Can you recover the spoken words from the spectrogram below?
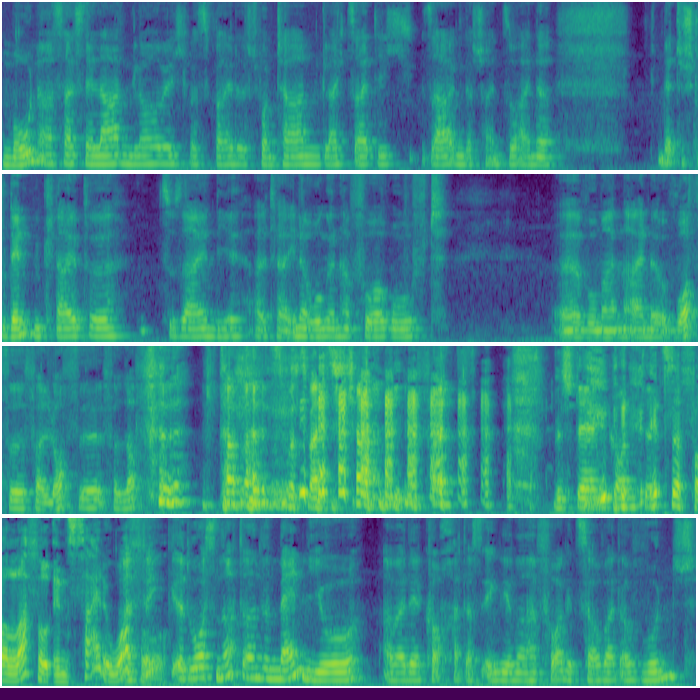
Monas heißt der Laden, glaube ich, was beide spontan gleichzeitig sagen. Das scheint so eine nette Studentenkneipe zu sein, die alte Erinnerungen hervorruft äh, wo man eine Waffel, Verloffel, Verloffel, damals vor 20 Jahren jedenfalls, bestellen konnte. It's a falafel inside a waffle. I think it was not on the menu, aber der Koch hat das irgendwie immer hervorgezaubert auf Wunsch.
